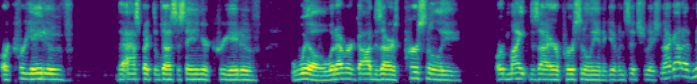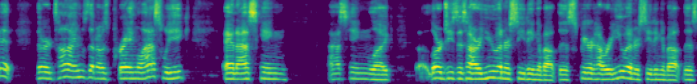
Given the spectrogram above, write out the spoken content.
or creative, the aspect of God sustaining or creative will, whatever God desires personally or might desire personally in a given situation. I got to admit, there are times that I was praying last week and asking, asking like, Lord Jesus, how are you interceding about this? Spirit, how are you interceding about this?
